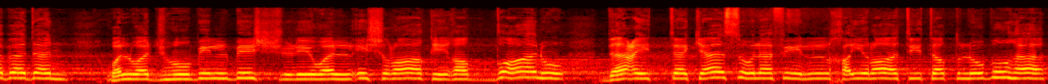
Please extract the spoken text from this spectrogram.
أبدا والوجه بالبشر والإشراق غضان دع التكاسل في الخيرات تطلبها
